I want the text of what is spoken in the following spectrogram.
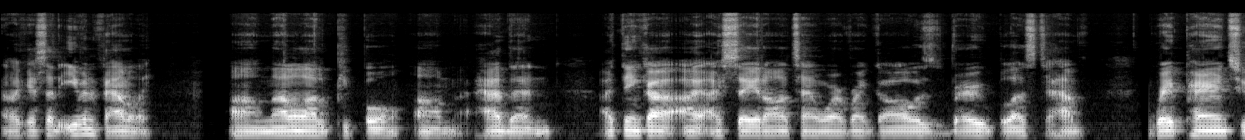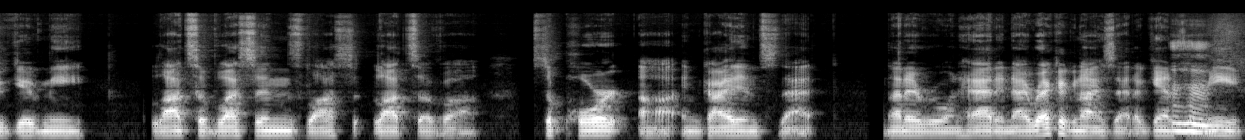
like I said, even family. Um, not a lot of people um, had that. And I think I, I, I say it all the time wherever I go. I was very blessed to have great parents who give me lots of lessons, lots lots of uh, support uh, and guidance that not everyone had. And I recognize that again for hmm me,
